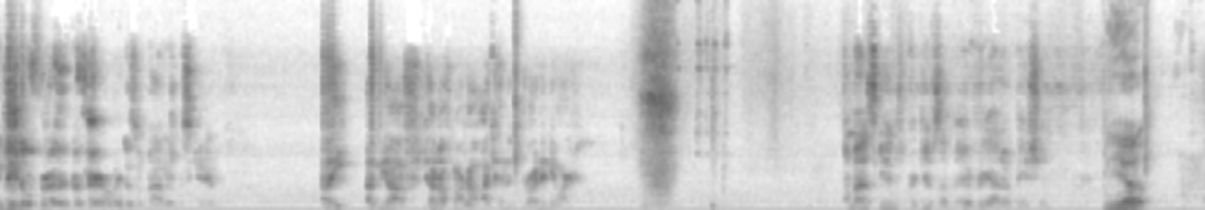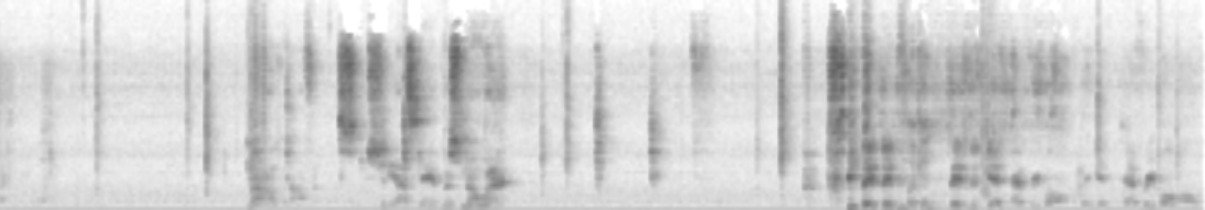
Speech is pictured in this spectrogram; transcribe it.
Needle thread apparently doesn't matter in this game. Uh, he cut me off. He cut off my route. I couldn't run anymore. Some ass games forgives them every animation. Yep. Nah, an offense. Shitty ass game. There's no way. They, they, they, Fucking- they just get every ball. They get every ball.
